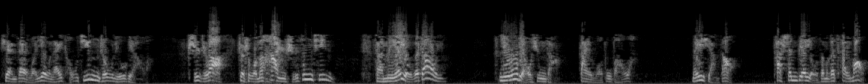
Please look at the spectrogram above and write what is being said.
现在我又来投荆州刘表啊！实指望这是我们汉室宗亲，怎么也有个照应？刘表兄长待我不薄啊！没想到他身边有这么个蔡瑁，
